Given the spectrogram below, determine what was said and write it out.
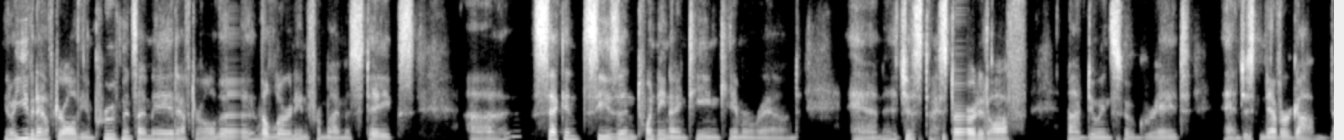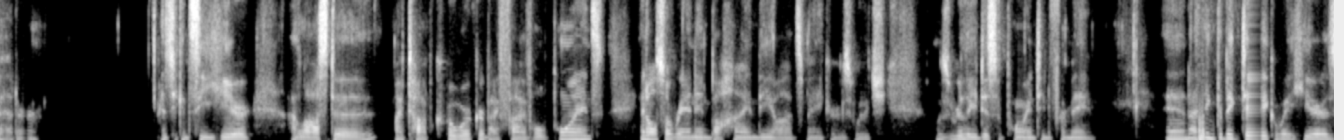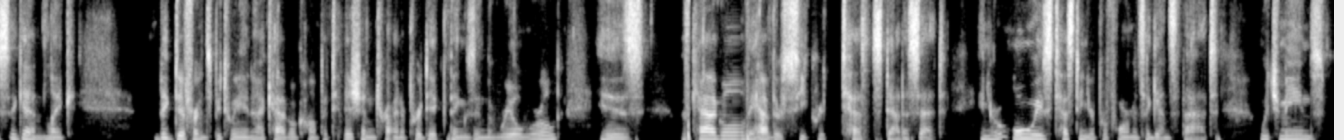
you know, even after all the improvements I made, after all the, the learning from my mistakes, uh, second season, 2019 came around and it just, I started off not doing so great and just never got better. As you can see here, I lost uh, my top coworker by five whole points and also ran in behind the odds makers, which was really disappointing for me. And I think the big takeaway here is, again, like a big difference between a Kaggle competition trying to predict things in the real world is with Kaggle, they have their secret test data set, and you're always testing your performance against that, which means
